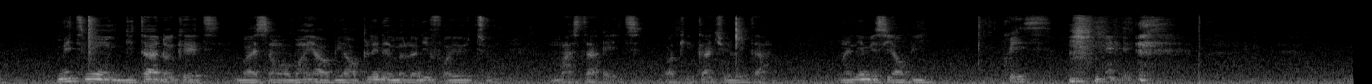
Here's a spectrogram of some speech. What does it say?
Meet me on Guitar Docket by Sam Obanya. I'll play the melody for you to master it. Okay, catch you later. My name is Yalbi. Quiz.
